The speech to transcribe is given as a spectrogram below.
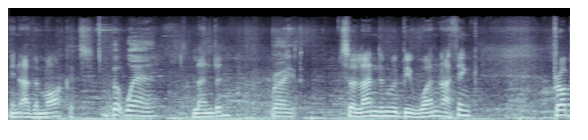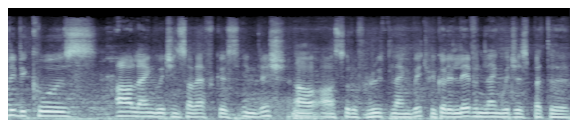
in other markets. But where? London. Right. So London would be one. I think probably because our language in South Africa is English, our, our sort of root language. We've got 11 languages, but the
